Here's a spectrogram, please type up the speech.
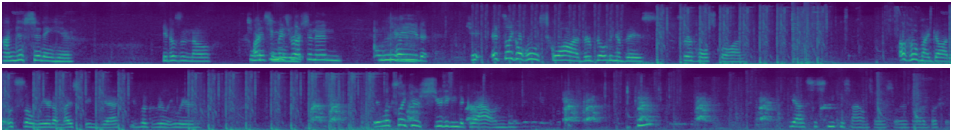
I'm just sitting here. he doesn't know. He Our teammates rushing in. Cade, Ca- it's like a whole squad. They're building a base. It's their whole squad. Oh my god, it looks so weird on my screen, Jack. You look really weird. It looks like you're shooting the ground. Yeah, it's a sneaky silencer, so there's a lot of bushes.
